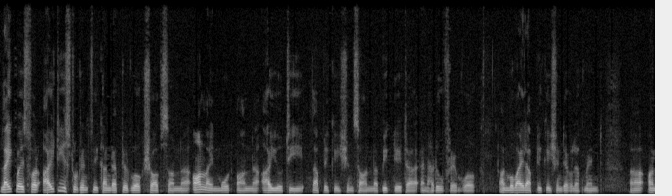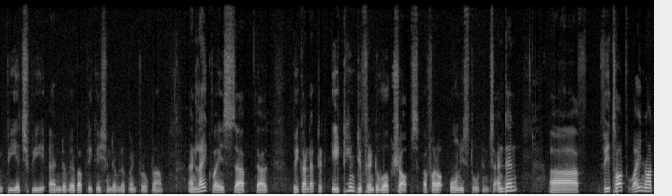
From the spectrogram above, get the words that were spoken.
Likewise, for IT students, we conducted workshops on online mode on IoT applications, on big data and Hadoop framework, on mobile application development, uh, on PHP and web application development program. And likewise, uh, uh, we conducted 18 different workshops for our own students. And then we thought, why not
